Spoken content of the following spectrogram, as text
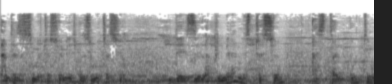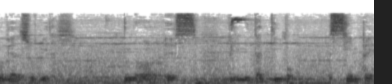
antes de su menstruación y después de su menstruación desde la primera menstruación hasta el último día de sus vidas. No es limitativo, siempre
